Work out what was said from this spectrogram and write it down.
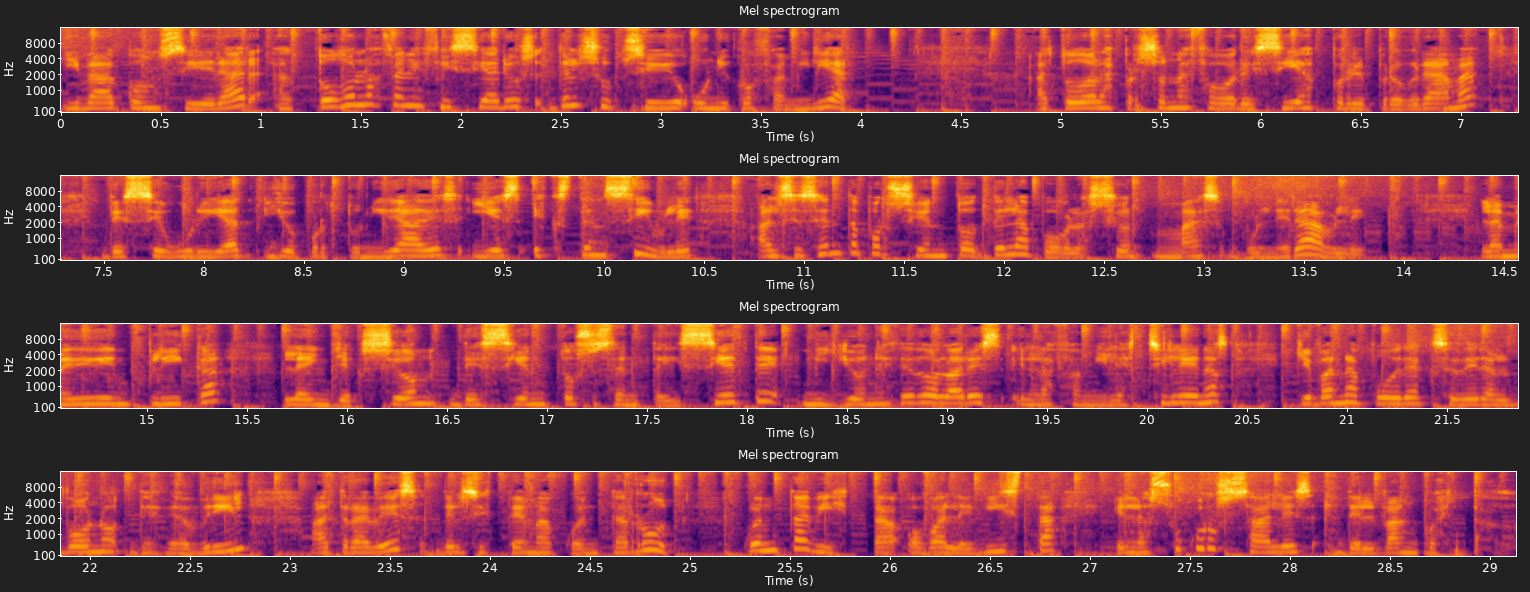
y va a considerar a todos los beneficiarios del subsidio único familiar a todas las personas favorecidas por el programa de seguridad y oportunidades y es extensible al 60% de la población más vulnerable. La medida implica la inyección de 167 millones de dólares en las familias chilenas que van a poder acceder al bono desde abril a través del sistema Cuenta RUT, Cuenta Vista o Vale Vista en las sucursales del Banco Estado.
